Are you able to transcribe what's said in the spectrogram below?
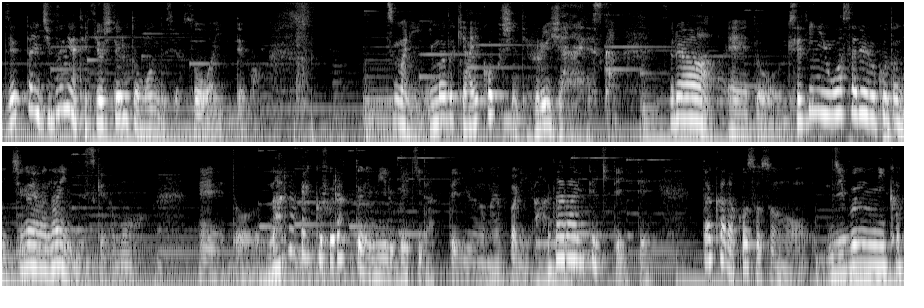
絶対自分には適用してると思うんですよ。そうは言っても。つまり今時愛国心って古いじゃないですか。それは、えーと、責任を負わされることに違いはないんですけども、えーと、なるべくフラットに見るべきだっていうのがやっぱり働いてきていてだからこそその自分に関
